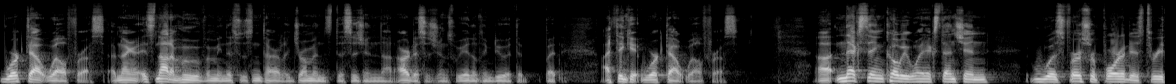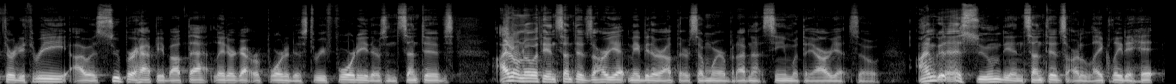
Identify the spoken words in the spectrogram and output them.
worked out well for us. I'm not gonna, it's not a move. I mean, this was entirely Drummond's decision, not our decisions. We had nothing to do with it, but I think it worked out well for us. Uh, next thing, Coby White extension was first reported as 333. I was super happy about that. Later got reported as 340. There's incentives. I don't know what the incentives are yet. Maybe they're out there somewhere, but I've not seen what they are yet. So I'm going to assume the incentives are likely to hit.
